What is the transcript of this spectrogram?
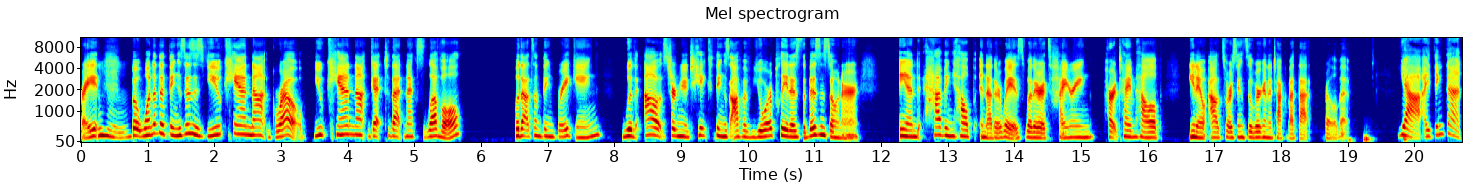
right Mhm. but one of the things is is you cannot grow you cannot get to that next level without something breaking without starting to take things off of your plate as the business owner and having help in other ways, whether it's hiring part time help, you know, outsourcing. So we're going to talk about that for a little bit. Yeah, I think that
